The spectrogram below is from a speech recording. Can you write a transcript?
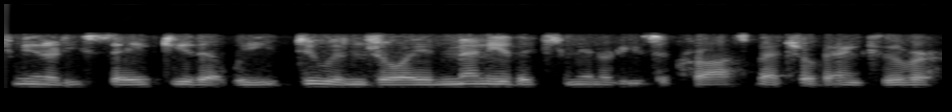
community safety that we do enjoy in many of the communities across Metro Vancouver.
